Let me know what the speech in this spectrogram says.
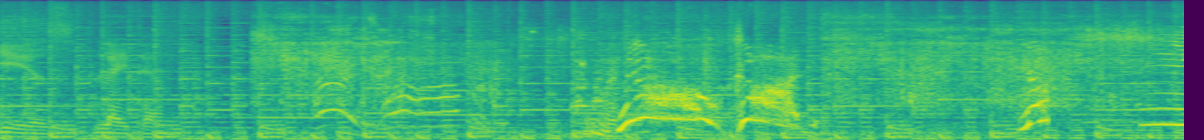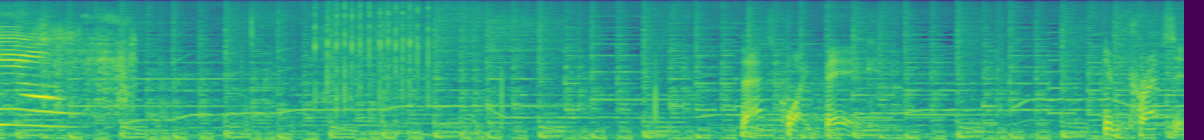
years later. No! God! No! That's quite big. Impressive.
